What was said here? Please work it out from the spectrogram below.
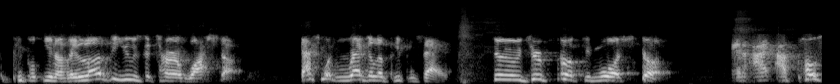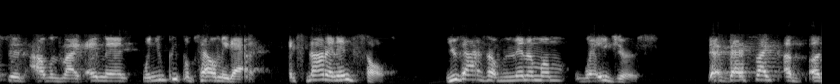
I people, you know, they love to use the term "washed up." That's what regular people say. Dude, you're fucking washed up. And I, I posted, I was like, hey man, when you people tell me that, it's not an insult. You guys are minimum wagers. That, that's like a, a,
